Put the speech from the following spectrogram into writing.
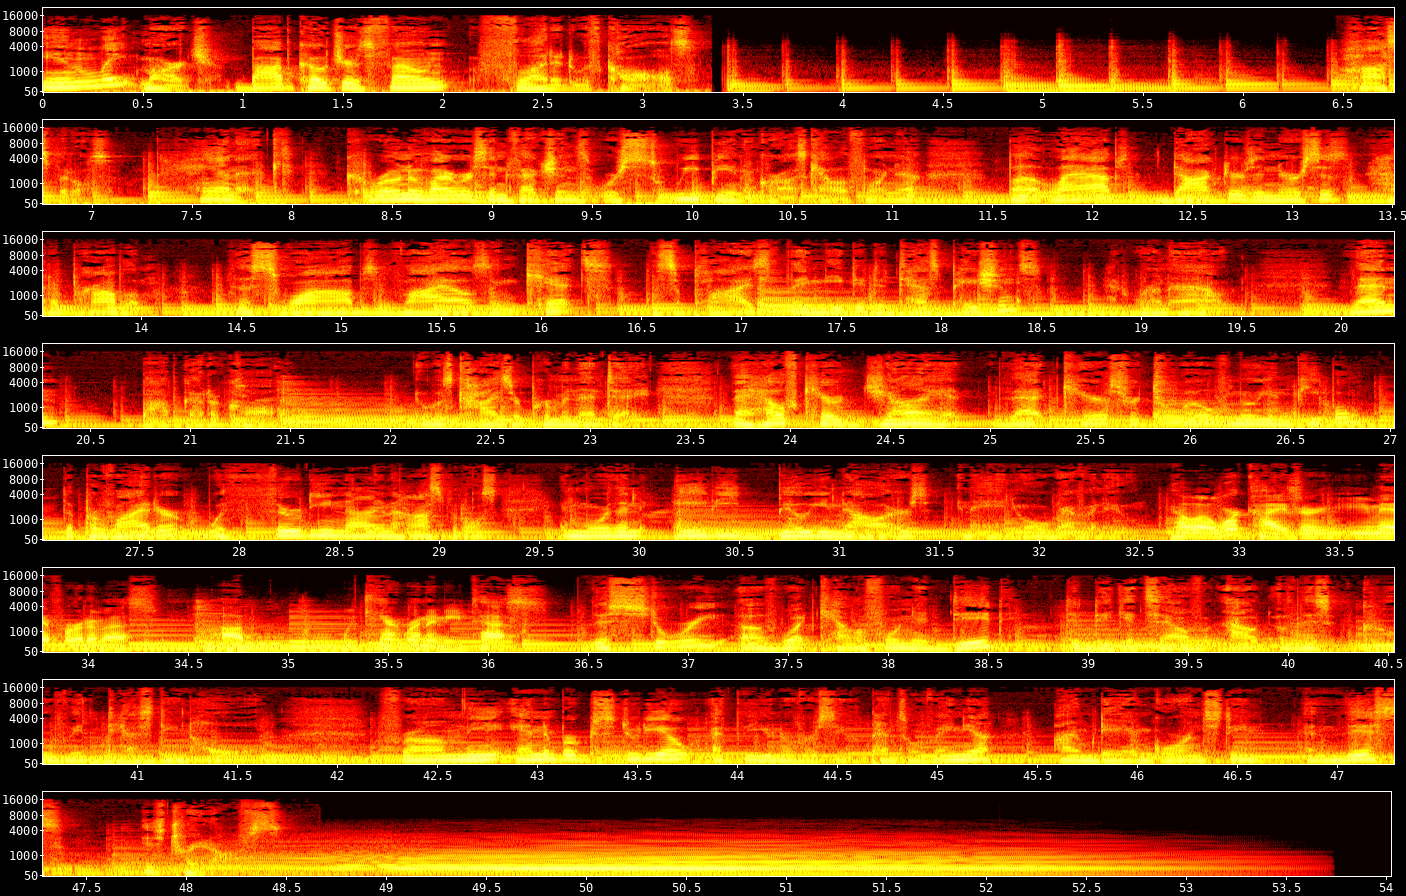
In late March, Bob Kocher's phone flooded with calls. Hospitals panicked. Coronavirus infections were sweeping across California, but labs, doctors, and nurses had a problem. The swabs, vials, and kits, the supplies that they needed to test patients, had run out. Then, Bob got a call. It was Kaiser Permanente, the healthcare giant that cares for 12 million people, the provider with 39 hospitals and more than $80 billion in annual revenue. Hello, we're Kaiser. You may have heard of us. Um, we can't run any tests. The story of what California did to dig itself out of this COVID testing hole. From the Annenberg studio at the University of Pennsylvania, I'm Dan Gorenstein, and this is Trade Offs.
